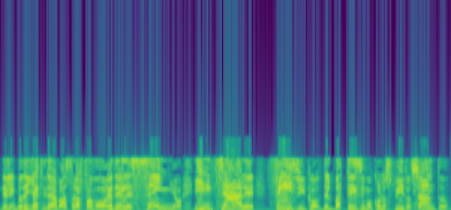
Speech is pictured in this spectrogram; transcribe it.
nel libro degli Atti degli Apostoli a favore del segno iniziale, fisico, del battesimo con lo Spirito Santo?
